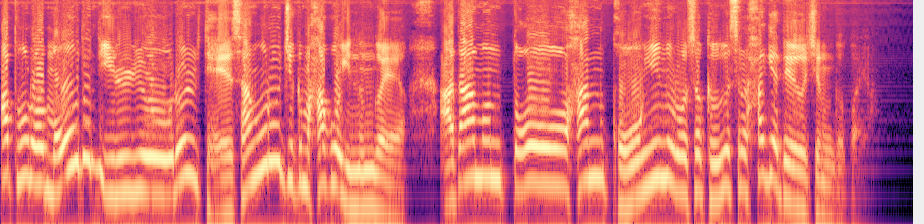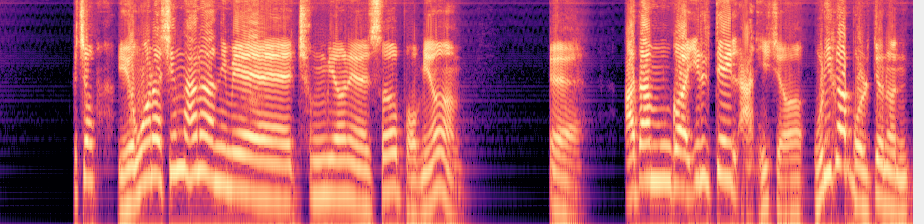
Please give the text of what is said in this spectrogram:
앞으로 모든 인류를 대상으로 지금 하고 있는 거예요. 아담은 또한 공인으로서 그것을 하게 되어지는 거고요. 그렇죠? 영원하신 하나님의 측면에서 보면 예, 아담과 일대일 아니죠. 우리가 볼 때는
